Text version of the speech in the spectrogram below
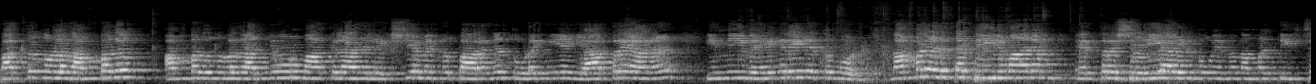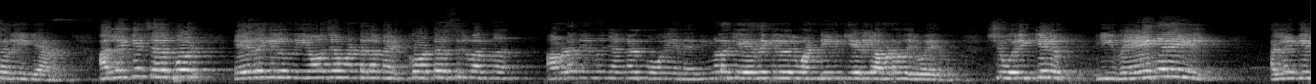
പത്തെന്നുള്ളത് അമ്പതും അമ്പത് എന്നുള്ളത് അഞ്ഞൂറും ലക്ഷ്യം എന്ന് പറഞ്ഞ് തുടങ്ങിയ യാത്രയാണ് ഇന്ന് ഈ വേങ്ങരയിലെത്തുമ്പോൾ നമ്മൾ എടുത്ത തീരുമാനം എത്ര ശരിയായിരുന്നു എന്ന് നമ്മൾ തിരിച്ചറിയുകയാണ്. അല്ലെങ്കിൽ ചിലപ്പോൾ ഏതെങ്കിലും നിയോജകമണ്ഡലം ഹെഡ്ക്വാർട്ടേഴ്സിൽ വന്ന് അവിടെ നിന്ന് ഞങ്ങൾ പോയേനെ. നിങ്ങളൊക്കെ ഏതെങ്കിലും ഒരു വണ്ടിയിൽ കയറി അവിടെ വരുമായിരുന്നു പക്ഷെ ഒരിക്കലും ഈ വേങ്ങരയിൽ അല്ലെങ്കിൽ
